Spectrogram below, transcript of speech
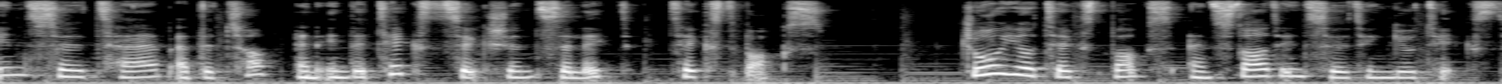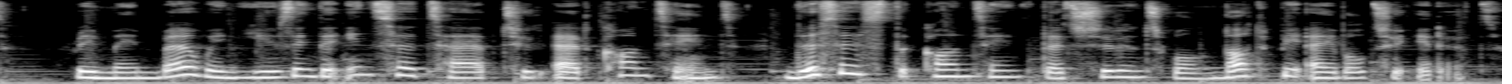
Insert tab at the top and in the text section select Text Box. Draw your text box and start inserting your text. Remember when using the Insert tab to add content, this is the content that students will not be able to edit.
